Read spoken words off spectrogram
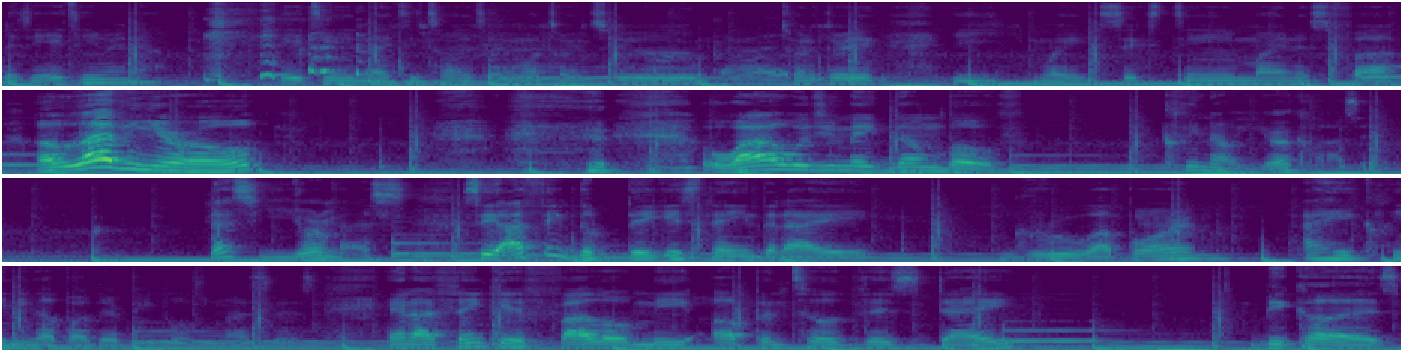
is he 18 right now? 18, 19, 20, 21, 22, Oh, 23. He, wait, 16 minus 5. 11 year old. Why would you make them both clean out your closet? That's your mess. See, I think the biggest thing that I grew up on, I hate cleaning up other people's messes. And I think it followed me up until this day because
